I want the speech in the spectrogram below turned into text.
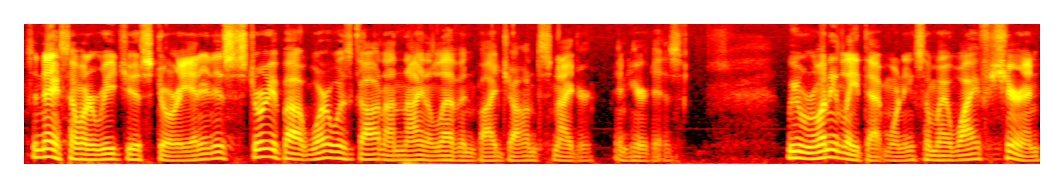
So, next, I want to read you a story, and it is a story about Where Was God on 9 11 by John Snyder. And here it is. We were running late that morning, so my wife Sharon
